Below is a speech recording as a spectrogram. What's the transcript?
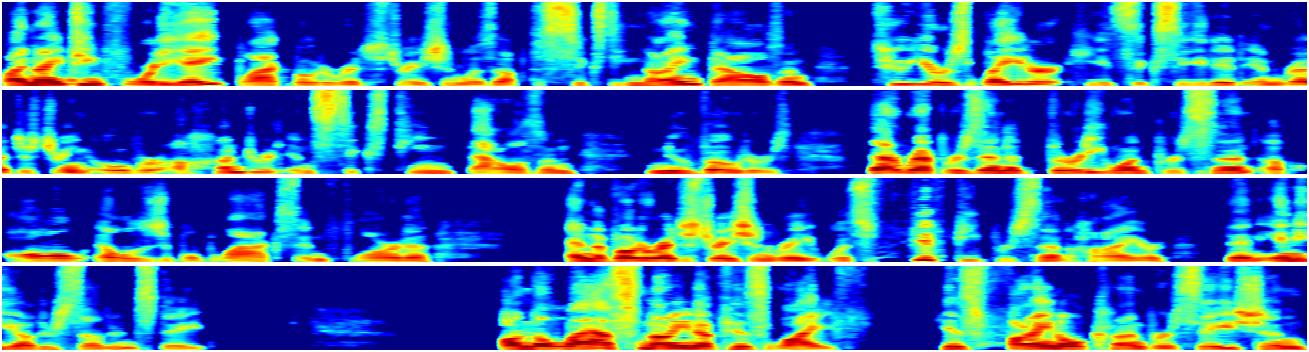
By 1948, Black voter registration was up to 69,000. Two years later, he succeeded in registering over 116,000 new voters. That represented 31% of all eligible Blacks in Florida, and the voter registration rate was 50% higher than any other Southern state. On the last night of his life, his final conversation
